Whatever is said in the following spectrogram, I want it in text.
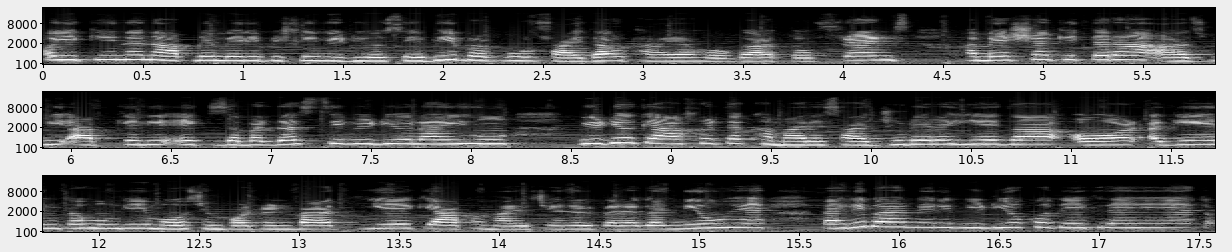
और यकीनन आपने मेरी पिछली वीडियो से भी भरपूर फ़ायदा उठाया होगा। तो फ्रेंड्स, हमेशा की तरह आज भी आपके लिए एक ज़बरदस्त सी वीडियो लाई हूँ। वीडियो के आखिर तक हमारे साथ जुड़े रहिएगा और अगेन कहूँगी मोस्ट इंपॉर्टेंट बात ये कि आप हमारे चैनल पर अगर न्यू हैं, पहली बार मेरी वीडियो को देख रहे हैं तो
